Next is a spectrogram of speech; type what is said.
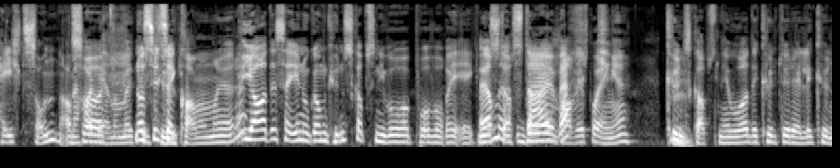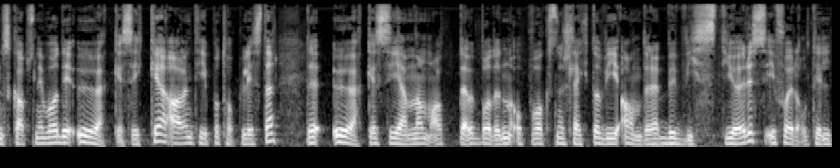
helt sånn. Altså, men har det noe med kulturkanon å gjøre? Ja, det sier noe om kunnskapsnivået på våre egne ja, men største der verk. Har vi poenget. Kunnskapsnivået, det kulturelle kunnskapsnivået, det økes ikke av en tid på toppliste. Det økes gjennom at både den oppvoksende slekt og vi andre bevisstgjøres i forhold til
